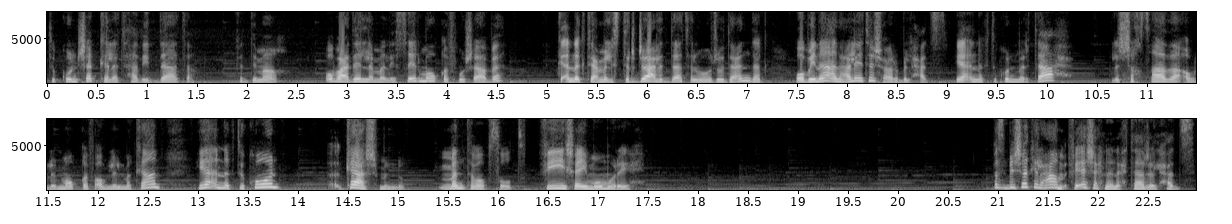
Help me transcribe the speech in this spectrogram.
تكون شكلت هذه ال data في الدماغ. وبعدين لما يصير موقف مشابه كأنك تعمل استرجاع لل data الموجودة عندك وبناء عليه تشعر بالحدس. يا أنك تكون مرتاح للشخص هذا أو للموقف أو للمكان يا أنك تكون كاش منه. ما أنت مبسوط. في شيء مو مريح. بس بشكل عام في إيش إحنا نحتاج الحدس؟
